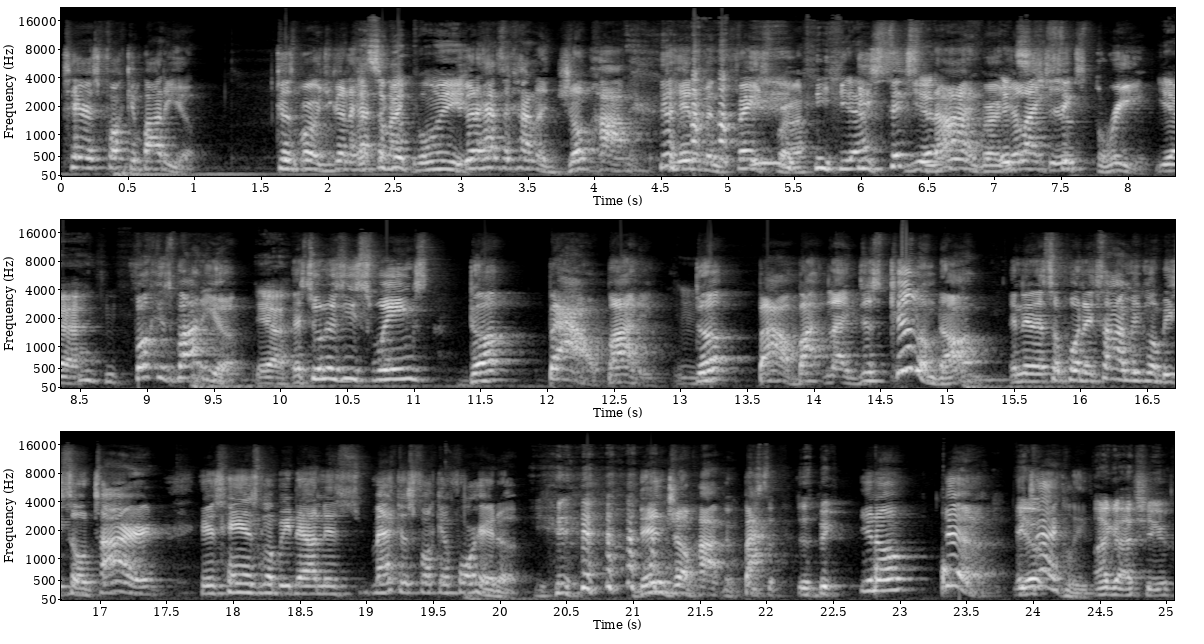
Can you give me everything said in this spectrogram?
tear his fucking body up. Because bro, you're gonna have That's to like point. you're gonna have to kind of jump hop to hit him in the face, bro. Yeah, he's six yeah, nine, bro. You're like true. six three. Yeah, Fuck his body up. Yeah. As soon as he swings, duck, bow, body. Mm. Duck, bow, body. Like, just kill him, dog. And then at some point in time, he's gonna be so tired, his hands gonna be down and smack his fucking forehead up. yeah. Then jump, hop, and back. Big. You know? Yeah, Yep, exactly. I got you.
